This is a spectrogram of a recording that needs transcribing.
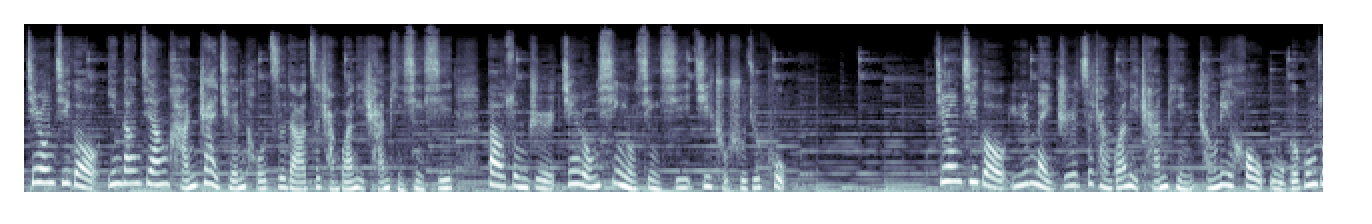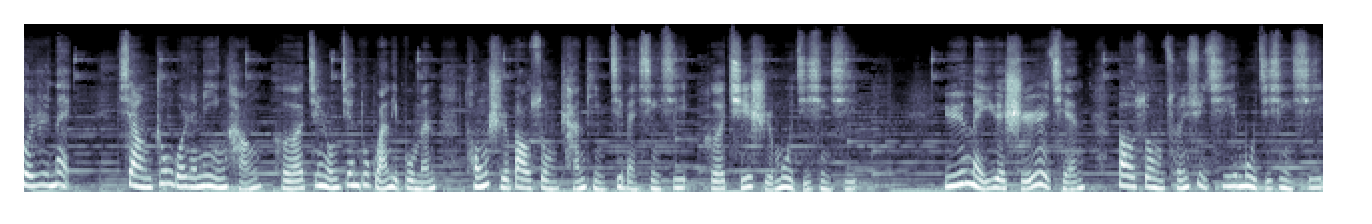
金融机构应当将含债权投资的资产管理产品信息报送至金融信用信息基础数据库。金融机构于每支资产管理产品成立后五个工作日内，向中国人民银行和金融监督管理部门同时报送产品基本信息和起始募集信息；于每月十日前报送存续期募集信息、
